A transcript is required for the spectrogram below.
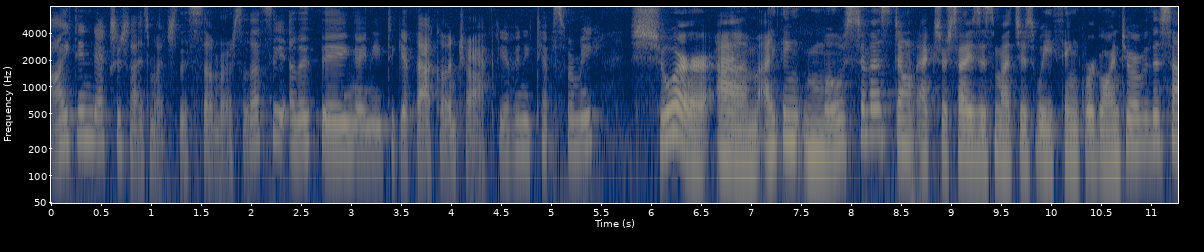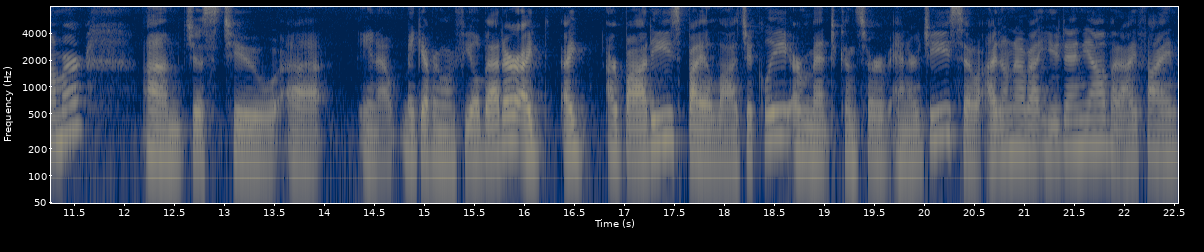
I didn't exercise much this summer, so that's the other thing I need to get back on track. Do you have any tips for me? Sure. Um, I think most of us don't exercise as much as we think we're going to over the summer, um, just to uh, you know make everyone feel better. I, I, our bodies biologically are meant to conserve energy. So I don't know about you, Danielle, but I find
